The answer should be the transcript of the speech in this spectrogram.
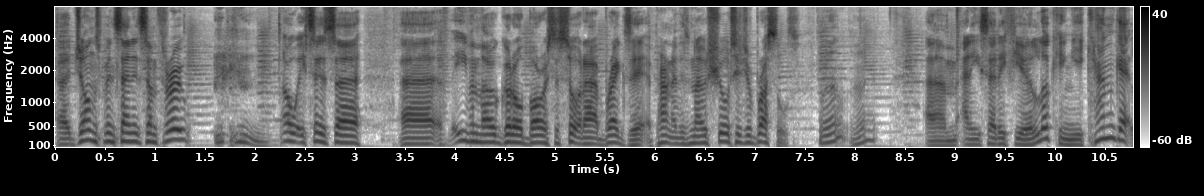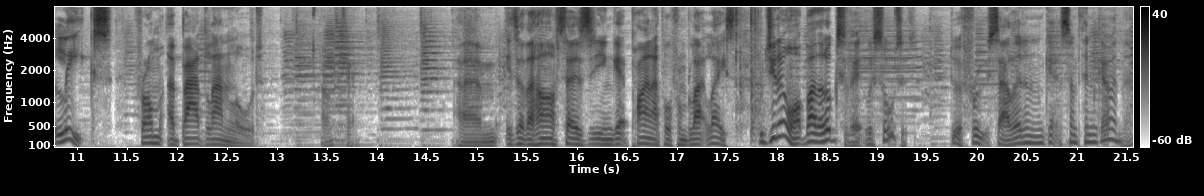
Uh, john's been sending some through. Oh he says uh, uh, even though good old boris has sorted out brexit apparently there's no shortage of brussels. Well right. um, and he said if you're looking you can get leeks from a bad landlord. Okay um, his other half says you can get pineapple from Black Lace. But you know what? By the looks of it, we're sorted. Do a fruit salad and get something going there.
